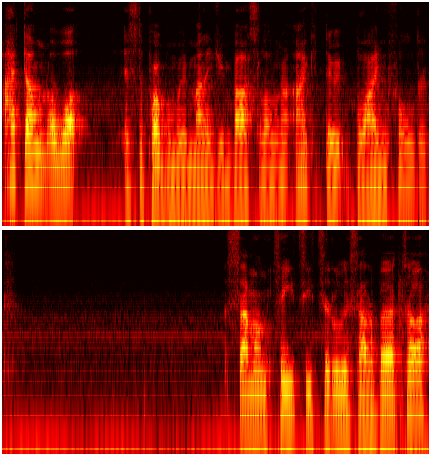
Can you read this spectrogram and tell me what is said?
I don't know what is the problem with managing Barcelona. I could do it blindfolded. Sam Umtiti to Luis Alberto,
